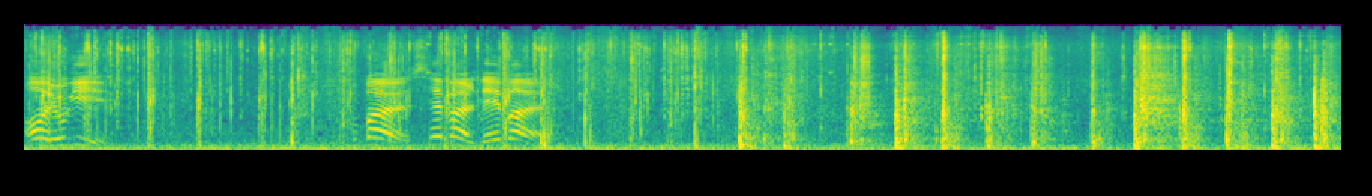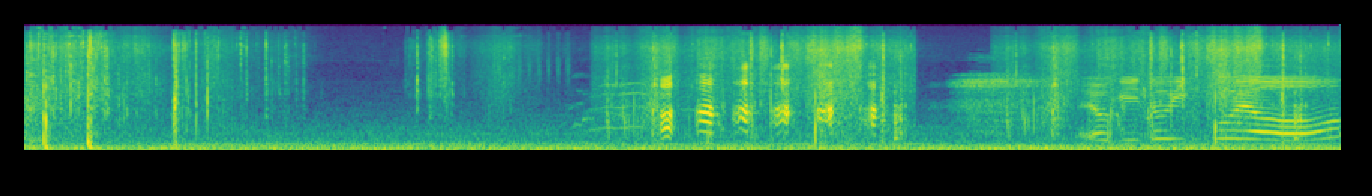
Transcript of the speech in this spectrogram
어 여기 두 발, 네 발. 여기도 있고요.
